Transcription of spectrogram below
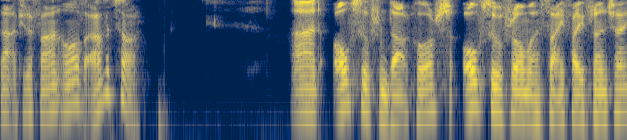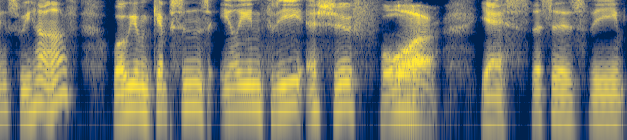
that if you're a fan of Avatar. And also from Dark Horse, also from a sci-fi franchise, we have William Gibson's Alien 3 issue 4. Yes, this is the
